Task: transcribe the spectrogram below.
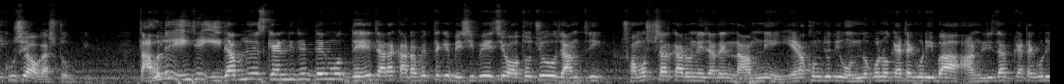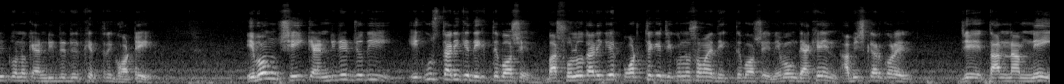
একুশে আগস্ট অবধি। তাহলে এই যে ইডাব্লিউএস ক্যান্ডিডেটদের মধ্যে যারা কাট অফের থেকে বেশি পেয়েছে, অথচ যান্ত্রিক সমস্যার কারণে যাদের নাম নেই, এরকম যদি অন্য কোনো ক্যাটাগরি বা আনরিজার্ভ ক্যাটাগরির কোনো ক্যান্ডিডেটের ক্ষেত্রে ঘটে, এবং সেই ক্যান্ডিডেট যদি একুশ তারিখে দেখতে বসেন বা ষোলো তারিখের পর থেকে যে কোনো সময় দেখতে বসেন এবং দেখেন, আবিষ্কার করেন যে তার নাম নেই,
